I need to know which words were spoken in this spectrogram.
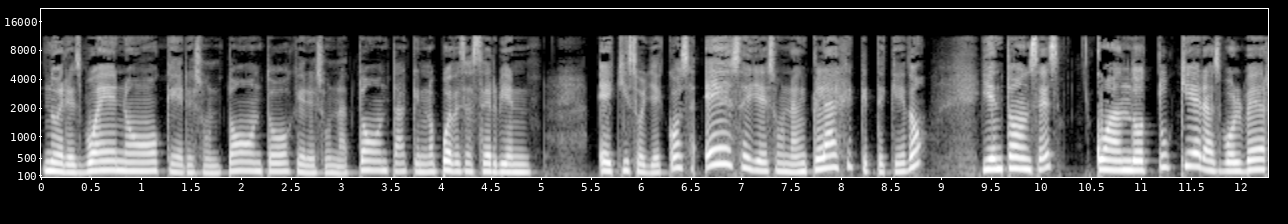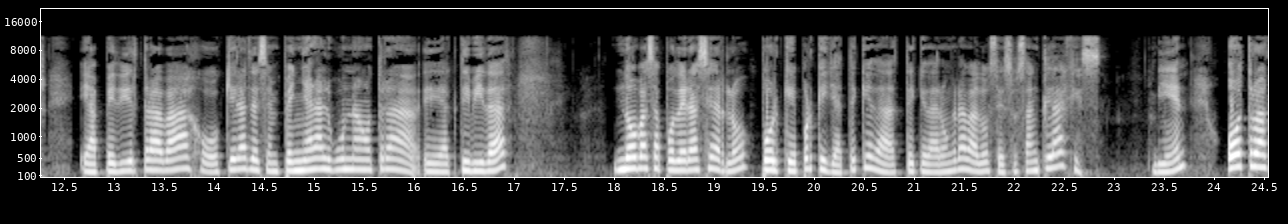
no eres bueno, que eres un tonto, que eres una tonta, que no puedes hacer bien X o Y cosa. Ese ya es un anclaje que te quedó. Y entonces, cuando tú quieras volver eh, a pedir trabajo o quieras desempeñar alguna otra eh, actividad, no vas a poder hacerlo. ¿Por qué? Porque ya te, te quedaron grabados esos anclajes. Bien, otro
